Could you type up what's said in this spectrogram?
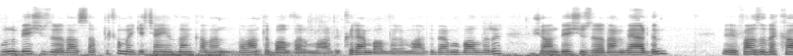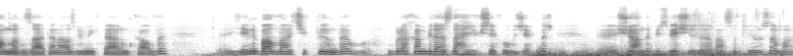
bunu 500 liradan sattık ama geçen yıldan kalan lavanta ballarım vardı, krem ballarım vardı. Ben bu balları şu an 500 liradan verdim. Ee, fazla da kalmadı zaten az bir miktarım kaldı. Ee, yeni ballar çıktığında bu rakam biraz daha yüksek olacaktır. Ee, şu anda biz 500 liradan satıyoruz ama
